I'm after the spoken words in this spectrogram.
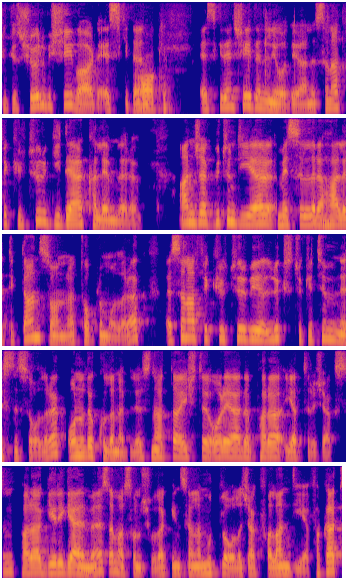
çünkü şöyle bir şey vardı eskiden. Okey. Eskiden şey deniliyordu yani sanat ve kültür gider kalemleri. Ancak bütün diğer meseleleri hallettikten sonra toplum olarak e, sanat ve kültür bir lüks tüketim nesnesi olarak onu da kullanabilirsin. Hatta işte oraya da para yatıracaksın. Para geri gelmez ama sonuç olarak insanlar mutlu olacak falan diye. Fakat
